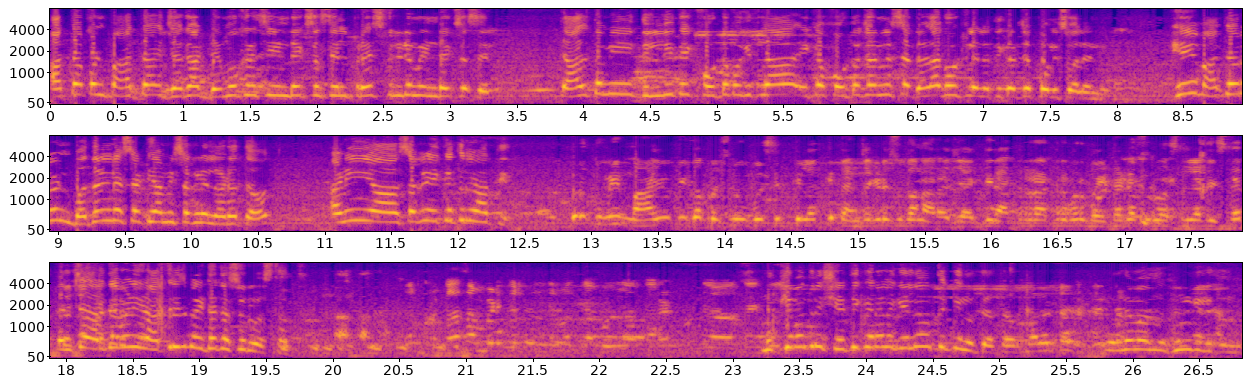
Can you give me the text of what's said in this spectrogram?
आता आपण पाहताय जगात डेमोक्रेसी इंडेक्स असेल प्रेस फ्रीडम इंडेक्स असेल. काल तर मी दिल्लीत एक फोटो बघितला. एका फोटो जर्नलिस्टचा गळा घोटलेला तिकडच्या पोलिसवाल्यांनी हे वातावरण बदलण्यासाठी आम्ही सगळे लढत आहोत. आणि सगळे एकत्र राहतील. बरं तुम्ही महायुतीचा प्रश्न उपस्थित केलात की त्यांच्याकडे सुद्धा नाराजी आहे. अगदी रात्र रात्रभर बैठका सुरू असलेल्या दिसतात. त्यांच्या अर्ध्या वेळी रात्रीच बैठका सुरू असतात. तर मुख्यमंत्री शेती करायला गेले होते की नव्हते आता? मला वाटतं पौर्णिमा होऊन गेली तुम्ही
